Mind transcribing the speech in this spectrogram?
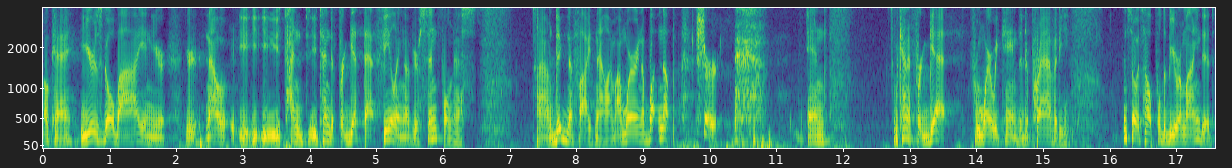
okay, years go by and you're, you're now you, you, you, tend, you tend to forget that feeling of your sinfulness. I'm dignified now. I'm, I'm wearing a button up shirt. And we kind of forget from where we came, the depravity. And so it's helpful to be reminded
